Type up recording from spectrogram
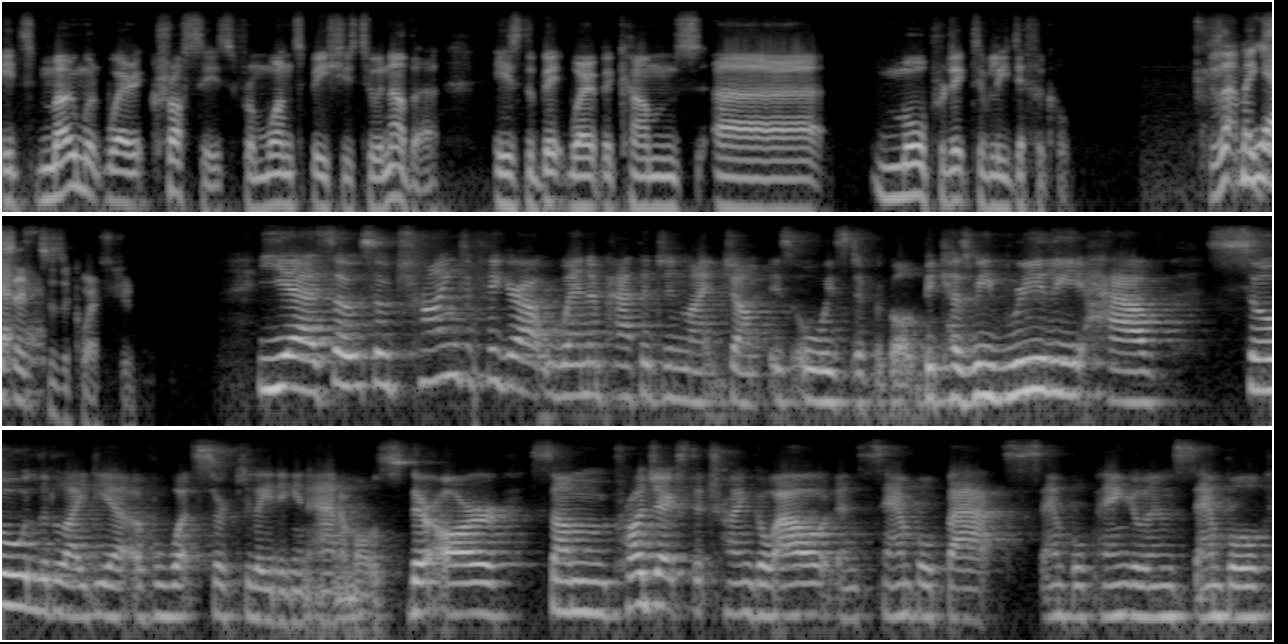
its moment where it crosses from one species to another is the bit where it becomes uh, more predictably difficult does that make yes. sense as a question? Yeah, so so trying to figure out when a pathogen might jump is always difficult because we really have so little idea of what's circulating in animals. There are some projects that try and go out and sample bats, sample pangolins, sample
